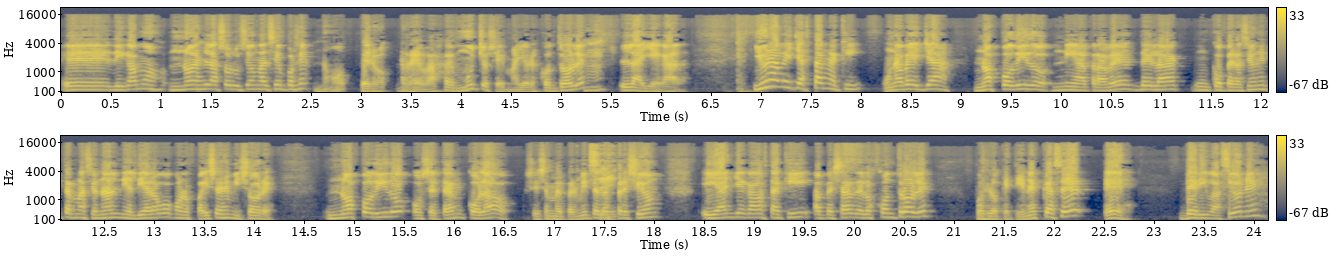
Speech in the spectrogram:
eh, digamos, no es la solución al 100%. No, pero rebaja mucho, si hay mayores controles, la llegada. Y una vez ya están aquí, una vez ya no has podido ni a través de la cooperación internacional ni el diálogo con los países emisores, no has podido o se te han colado, si se me permite la expresión, y han llegado hasta aquí a pesar de los controles, pues lo que tienes que hacer es derivaciones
